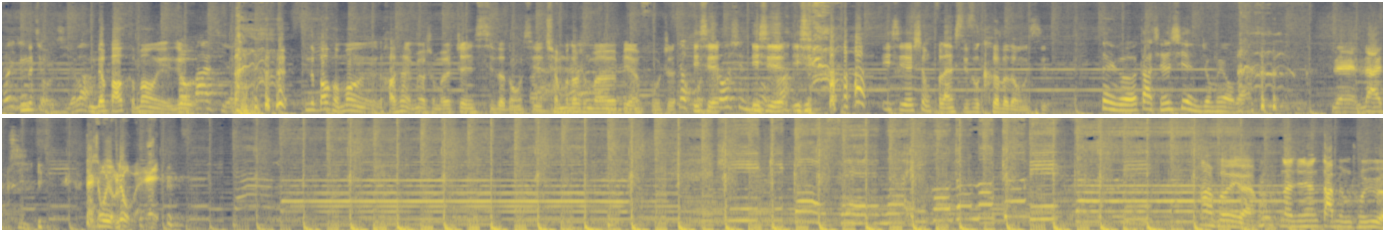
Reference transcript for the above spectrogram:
我已经 九级了你，的宝可梦也就八级了。你的宝可梦好像也没有什么珍惜的东西，全部都是什么蝙蝠之那我一些一些一些 一些圣弗兰西斯科的东西。那个大前蟹你就没有吧？对，垃圾。但是我有六尾。那所以，那今天大病初愈，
